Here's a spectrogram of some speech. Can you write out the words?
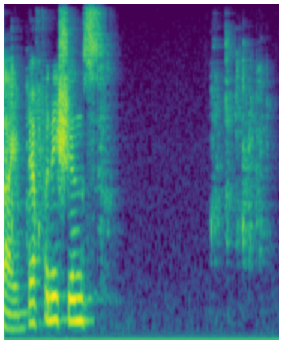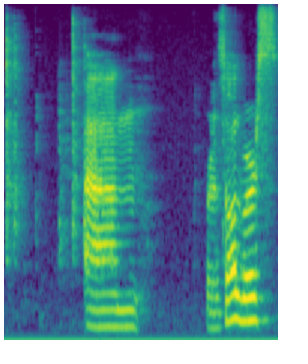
type definitions and resolvers.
